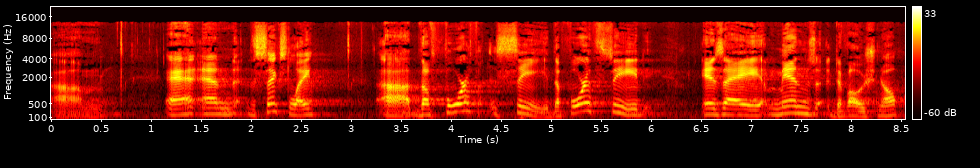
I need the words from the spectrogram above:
Um, and, and sixthly, uh, the fourth seed. The fourth seed is a men's devotional.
